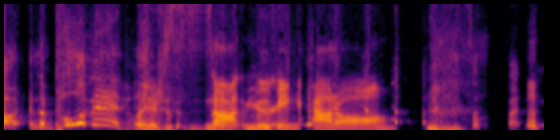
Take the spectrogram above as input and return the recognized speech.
out and then pull them in And like they're just so not weird. moving at all. Funny.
